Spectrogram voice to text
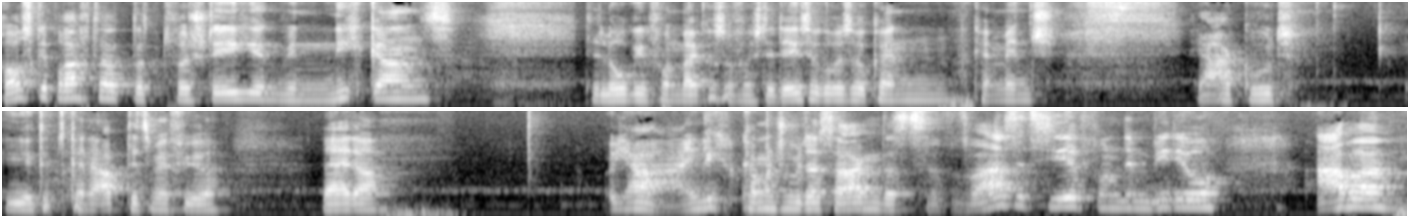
rausgebracht hat. Das verstehe ich irgendwie nicht ganz. Die Logik von Microsoft versteht eh sowieso kein, kein Mensch. Ja, gut. Hier gibt es keine Updates mehr für. Leider. Ja, eigentlich kann man schon wieder sagen, das war es jetzt hier von dem Video. Aber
